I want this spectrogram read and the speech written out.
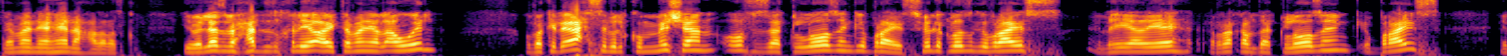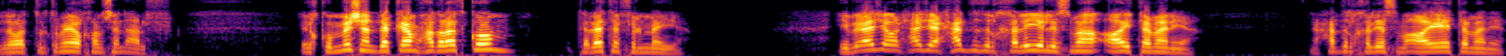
8 هنا حضراتكم. يبقى لازم أحدد الخلية I 8 الأول وبعد كده أحسب ال commission of the closing price فين ال closing price اللي هي إيه؟ الرقم ده closing price اللي هو 350 ألف. ال commission ده كام حضراتكم؟ 3% يبقى أجي أول حاجة أحدد الخلية اللي اسمها I 8 أحدد الخلية اسمها I 8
